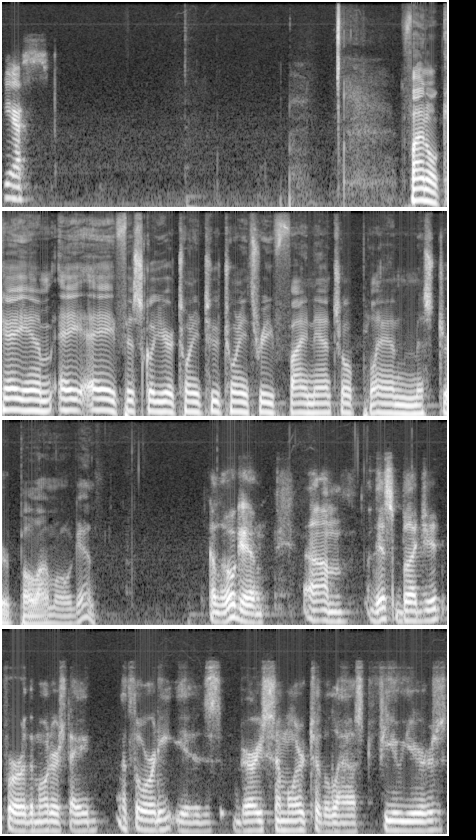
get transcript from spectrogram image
Yes. Final KMAA fiscal year 22-23 financial plan, Mr. Palamo again. Hello again. Um, this budget for the Motorist Aid Authority is very similar to the last few years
